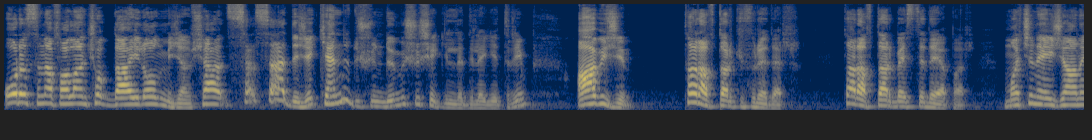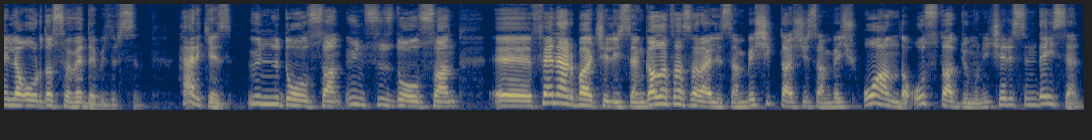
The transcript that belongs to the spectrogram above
orasına falan çok dahil olmayacağım. Şa- sa- sadece kendi düşündüğümü şu şekilde dile getireyim. Abicim taraftar küfür eder. Taraftar beste de yapar. Maçın heyecanıyla orada sövedebilirsin. Herkes ünlü de olsan, ünsüz de olsan, e, Fenerbahçeliysen, Galatasaraylıysan, Beşiktaşlıysan ve o anda o stadyumun içerisindeysen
